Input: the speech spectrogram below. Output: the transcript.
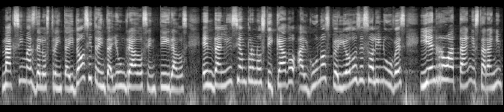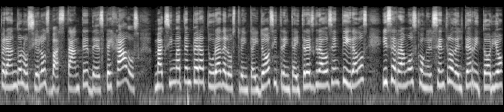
máximas de los 32 y 31 grados centígrados. En Danlin se han pronosticado algunos periodos de sol y nubes y en Roatán estarán imperando los cielos bastante despejados, máxima temperatura de los 32 y 33 grados centígrados y cerramos con el centro del territorio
